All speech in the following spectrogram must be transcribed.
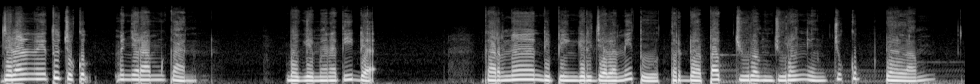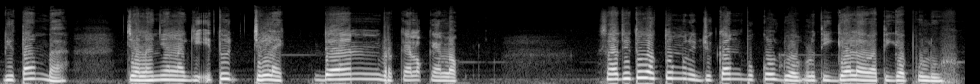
Jalanan itu cukup menyeramkan Bagaimana tidak? Karena di pinggir jalan itu terdapat jurang-jurang yang cukup dalam ditambah jalannya lagi itu jelek dan berkelok-kelok. Saat itu waktu menunjukkan pukul 23 lewat 30.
